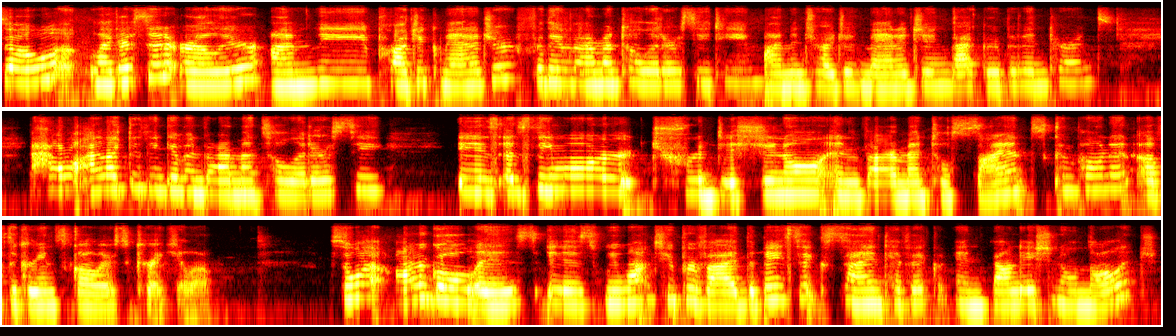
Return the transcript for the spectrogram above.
So, like I said earlier, I'm the project manager for the environmental literacy team. I'm in charge of managing that group of interns. How I like to think of environmental literacy is as the more traditional environmental science component of the Green Scholars curriculum. So, what our goal is, is we want to provide the basic scientific and foundational knowledge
